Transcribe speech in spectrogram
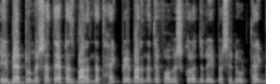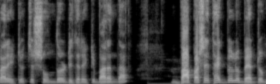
এই বেডরুমের সাথে অ্যাটাচ বারান্দা থাকবে। বারান্দাতে প্রবেশ করার জন্য এই পাশে ডোর থাকবে। আর এটি হচ্ছে সুন্দর ডিজাইনের একটি বারান্দা। বা পাশে থাকবে হলো বেডরুম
